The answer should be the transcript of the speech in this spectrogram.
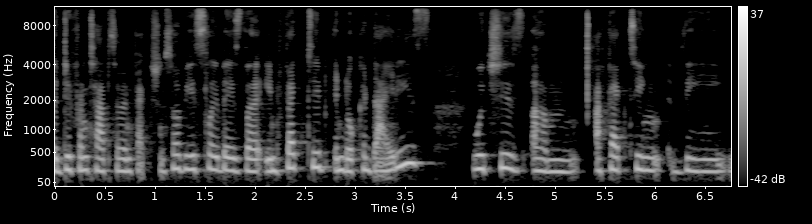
the different types of infections. So obviously, there's the infective endocarditis, which is um, affecting the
